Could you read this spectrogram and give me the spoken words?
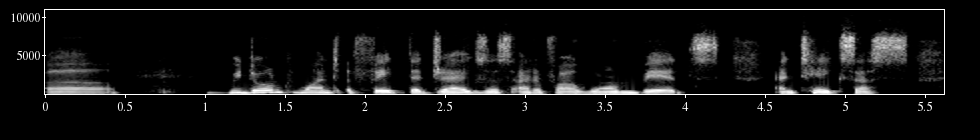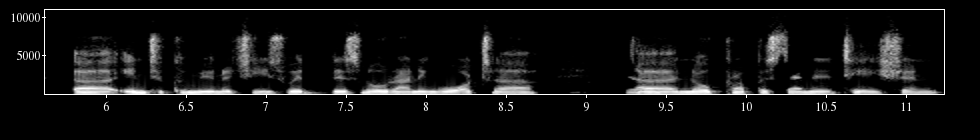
uh, we don't want a faith that drags us out of our warm beds and takes us uh, into communities where there's no running water yeah. Uh, no proper sanitation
